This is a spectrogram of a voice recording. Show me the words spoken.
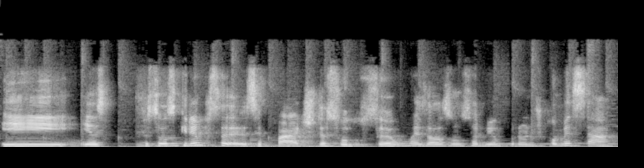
E, e as pessoas queriam ser, ser parte da solução, mas elas não sabiam por onde começar.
